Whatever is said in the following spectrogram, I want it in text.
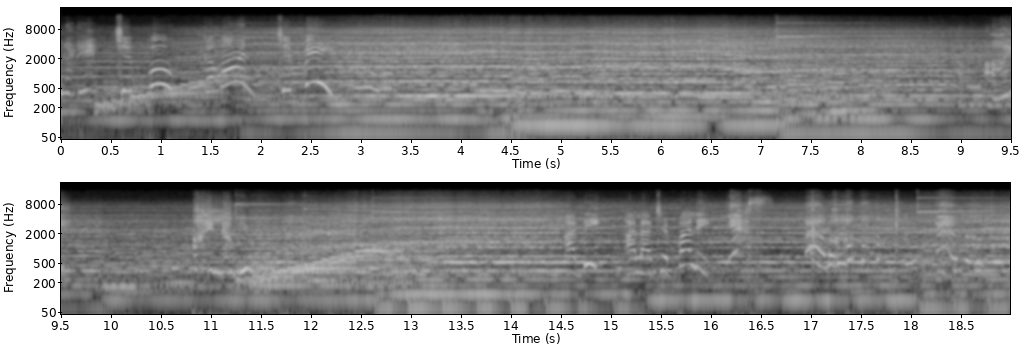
చేస్తున్నాడే చెప్పు. కమాన్ చెప్పి. ఐ ఐ లవ్ యు అది అలా చెప్పాలి. Yes.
